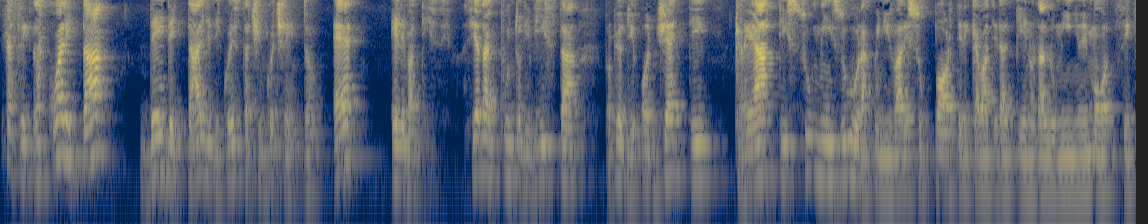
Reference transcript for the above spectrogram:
Ragazzi, la qualità dei dettagli di questa 500 è elevatissima, sia dal punto di vista proprio di oggetti creati su misura, quindi i vari supporti ricavati dal pieno d'alluminio, i mozzi,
